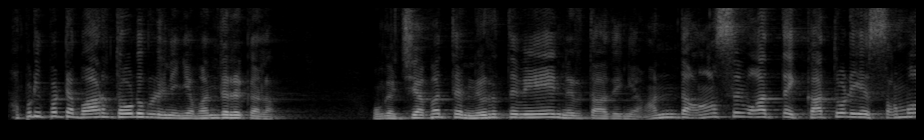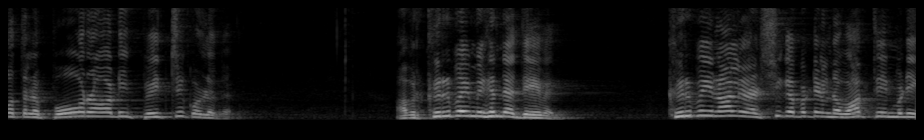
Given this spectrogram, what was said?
அப்படிப்பட்ட பாரத்தோடு கூட நீங்கள் வந்திருக்கலாம். உங்கள் ஜெபத்தை நிறுத்தவே நிறுத்தாதீங்க. அந்த ஆசிர்வாதத்தை கத்துடைய சமூகத்தில் போராடி பெற்றுக்கொள்ளுங்க. அவர் கிருபை மிகுந்த தேவன். கிருபையினால் ரட்சிக்கப்பட்ட இந்த வார்த்தையின்படி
